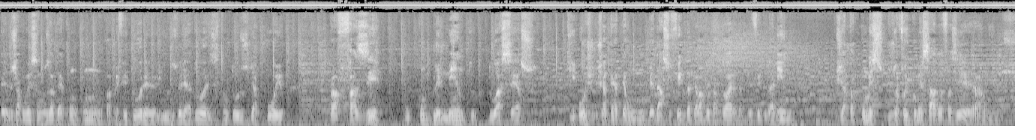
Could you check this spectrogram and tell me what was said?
é, já conversamos até com, com, a prefeitura e os vereadores, estão todos de apoio para fazer o complemento do acesso, que hoje já tem até um, um pedaço feito daquela rotatória da prefeito Galindo, já, tá come, já foi começado a fazer há uns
